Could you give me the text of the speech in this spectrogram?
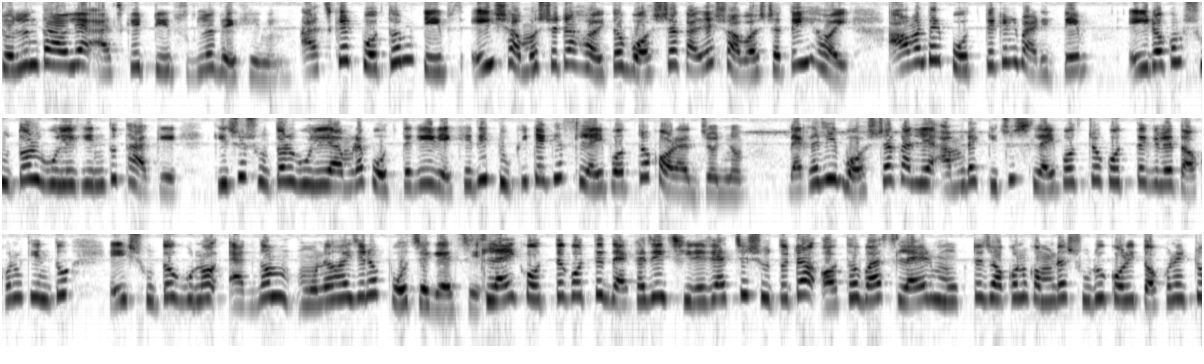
চলুন তাহলে আজকের টিপসগুলো দেখে নিই। আজকের প্রথম টিপস, এই সমস্যাটা হয়তো বর্ষাকালে সবার সাথেই হয়। আমাদের প্রত্যেকের বাড়িতে এই রকম সুতোর গুলি কিন্তু থাকে। কিছু সুতোর গুলি আমরা প্রত্যেকেই রেখে দিই টুকিটাকি সেলাইপত্র করার জন্য। দেখা যায় বর্ষাকালে আমরা কিছু সেলাইপত্র করতে গেলে তখন কিন্তু এই সুতোগুলো একদম মনে হয় যেন পচে গেছে। সেলাই করতে করতে দেখা যায় ছিঁড়ে যাচ্ছে সুতোটা অথবা সেলাইয়ের মুখটা যখন আমরা শুরু করি, তখন একটু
